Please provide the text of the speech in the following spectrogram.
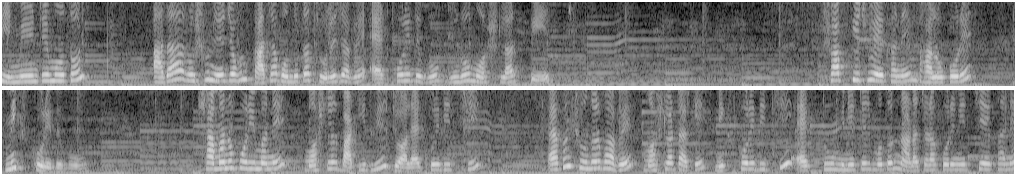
তিন মিনিটের মতন। আদা রসুনের যখন কাঁচা গন্ধটা চলে যাবে অ্যাড করে দেব গুঁড়ো মশলার পেস্ট সব কিছু এখানে ভালো করে মিক্স করে দেব। সামান্য পরিমাণে মশলার বাটি ধুয়ে জল অ্যাড করে দিচ্ছি। এখন সুন্দরভাবে মশলাটাকে মিক্স করে দিচ্ছি। এক দু মিনিটের মতন নাড়াচাড়া করে নিচ্ছি এখানে।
